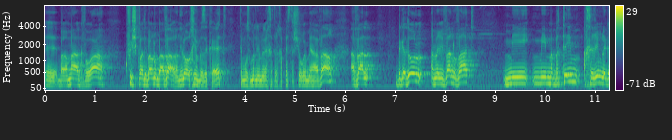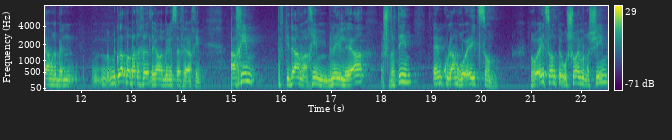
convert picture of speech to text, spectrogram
אה, ברמה הגבוהה, כפי שכבר דיברנו בעבר, אני לא ארחיב בזה כעת, אתם מוזמנים ללכת ולחפש את השיעורים מהעבר, אבל בגדול המריבה נובעת ממבטים אחרים לגמרי בין, מנקודת מבט אחרת לגמרי בין יוסף והאחים. האחים, תפקידם, האחים בני לאה, השבטים, הם כולם רועי צאן. רועי צאן פירושו הם אנשים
